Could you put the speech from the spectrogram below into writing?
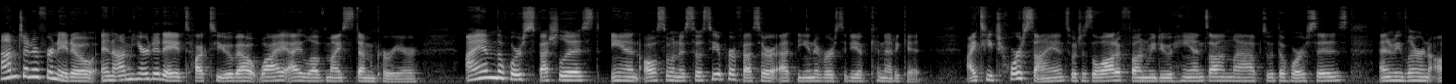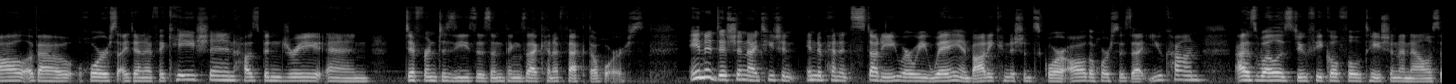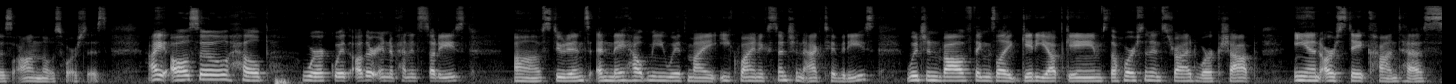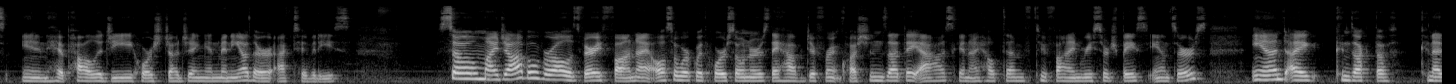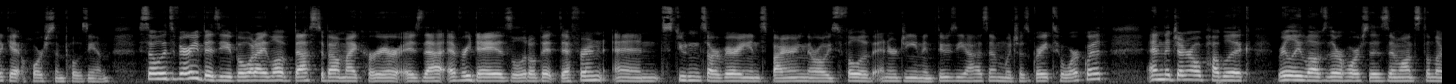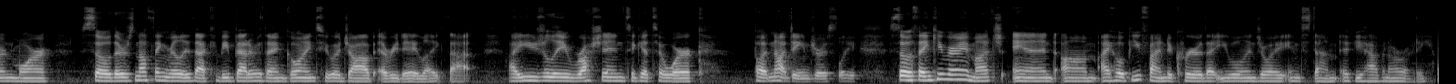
I'm Jennifer Nadeau, and I'm here today to talk to you about why I love my STEM career. I am the horse specialist and also an associate professor at the University of Connecticut. I teach horse science, which is a lot of fun. We do hands on labs with the horses, and we learn all about horse identification, husbandry, and different diseases and things that can affect the horse. In addition, I teach an independent study where we weigh and body condition score all the horses at UConn, as well as do fecal flotation analysis on those horses. I also help work with other independent studies uh, students, and they help me with my equine extension activities, which involve things like giddy up games, the horse and stride workshop, and our state contests in hippology, horse judging, and many other activities. So, my job overall is very fun. I also work with horse owners. They have different questions that they ask, and I help them to find research based answers. And I conduct the Connecticut Horse Symposium. So, it's very busy, but what I love best about my career is that every day is a little bit different, and students are very inspiring. They're always full of energy and enthusiasm, which is great to work with. And the general public really loves their horses and wants to learn more. So, there's nothing really that could be better than going to a job every day like that. I usually rush in to get to work, but not dangerously. So thank you very much, and um, I hope you find a career that you will enjoy in STEM if you haven't already.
